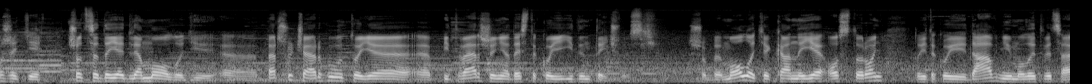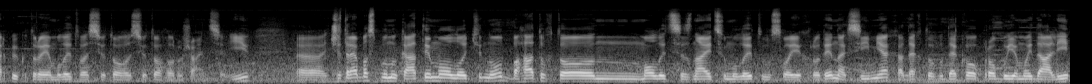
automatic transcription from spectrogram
у житті. Що це дає для молоді? Е, В першу чергу то є е, підтвердження десь такої ідентичності. Щоб молодь, яка не є осторонь, то й такої давньої молитви церкви, яка є молитва святого святого Ружанця. І е, чи треба спонукати молодь? Ну багато хто молиться, знає цю молитву у своїх родинах, сім'ях, а дехто декого пробуємо й далі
